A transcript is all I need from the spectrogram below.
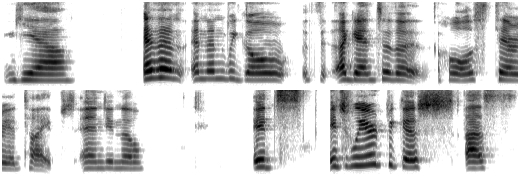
Yeah. And then and then we go th- again to the whole stereotypes and you know it's it's weird because as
